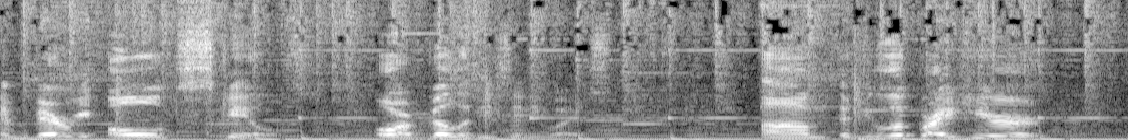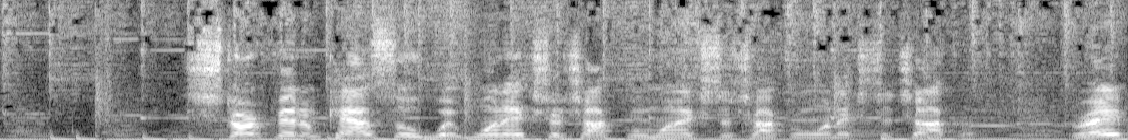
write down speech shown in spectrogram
and very old skills, or abilities anyways. Um, if you look right here, start Phantom Castle with one extra chakra, one extra chakra, one extra chakra, right?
